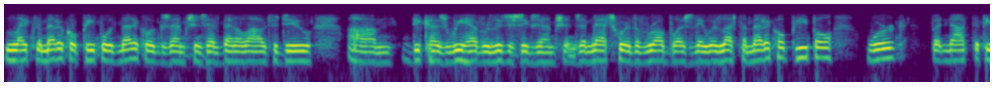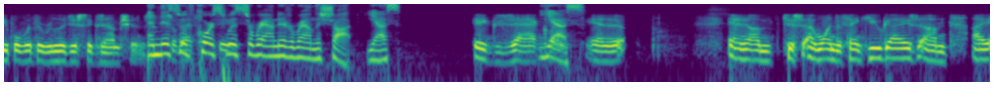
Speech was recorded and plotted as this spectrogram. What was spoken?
like the medical people with medical exemptions have been allowed to do um, because we have religious exemptions. And that's where the rub was. They would let the medical people work, but not the people with the religious exemptions. And this, So of course, was surrounded around the shot. Yes. Exactly. Yes. And uh, and um, just I wanted to thank you guys. Um, I,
